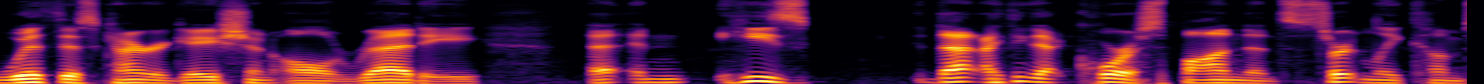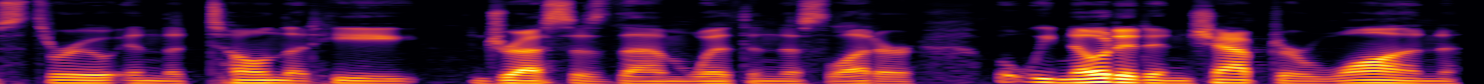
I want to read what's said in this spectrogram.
with this congregation already. And he's that I think that correspondence certainly comes through in the tone that he addresses them with in this letter. But we noted in chapter one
